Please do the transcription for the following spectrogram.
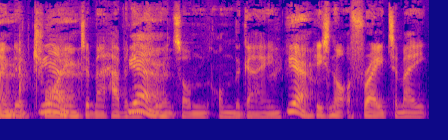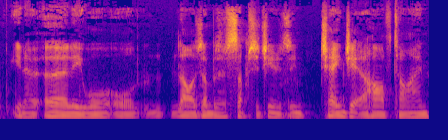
kind of trying yeah, to have an yeah. influence on on the game. Yeah. he's not afraid to make you know early or, or large numbers of substitutes and change it at half time.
